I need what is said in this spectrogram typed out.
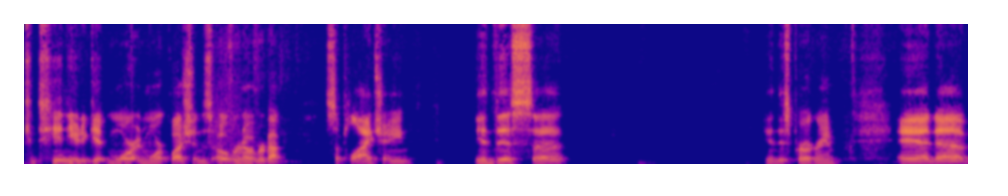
continue to get more and more questions over and over about supply chain in this uh, in this program, and uh,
